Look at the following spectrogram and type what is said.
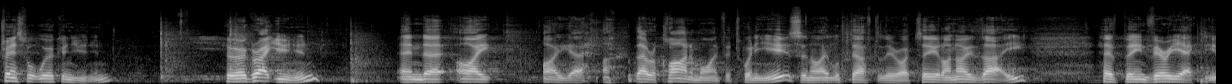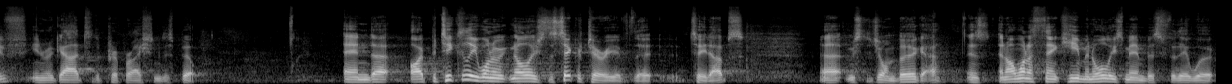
Transport Working Union, who are a great union, and uh, I, I, uh, they were a client of mine for 20 years, and I looked after their IT, and I know they have been very active in regard to the preparation of this bill. And uh, I particularly want to acknowledge the Secretary of the TWU's, uh, Mr John Berger, as, and I want to thank him and all his members for their work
